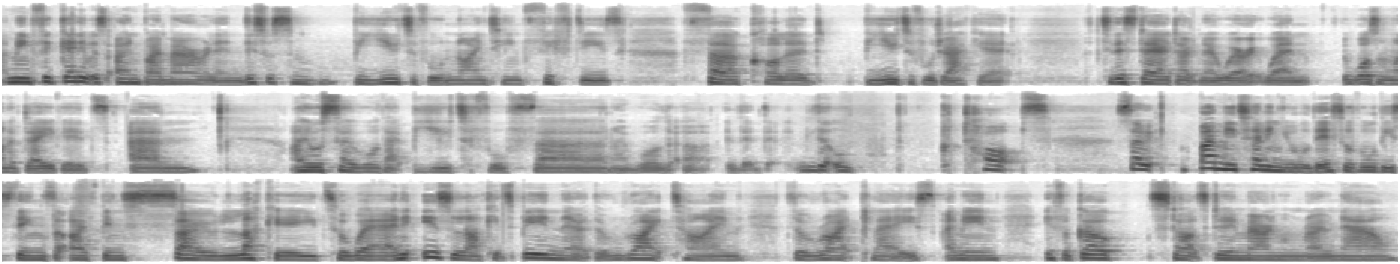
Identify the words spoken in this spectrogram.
I mean, forget it was owned by Marilyn. This was some beautiful 1950s fur collared, beautiful jacket. To this day, I don't know where it went it wasn't one of David's. Um, I also wore that beautiful fur and I wore the, uh, the, the little tops. So, by me telling you all this, of all these things that I've been so lucky to wear, and it is luck, it's being there at the right time, the right place. I mean, if a girl starts doing Marilyn Monroe now,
